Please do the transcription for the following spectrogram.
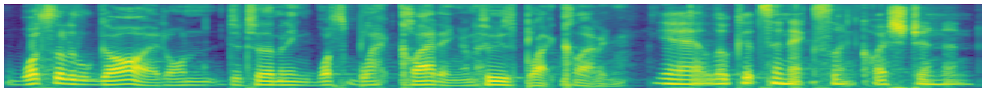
what's the little guide on determining what's black cladding and who's black cladding? Yeah, look, it's an excellent question and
